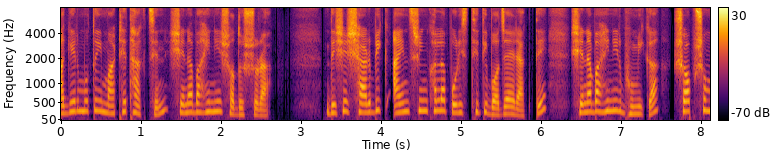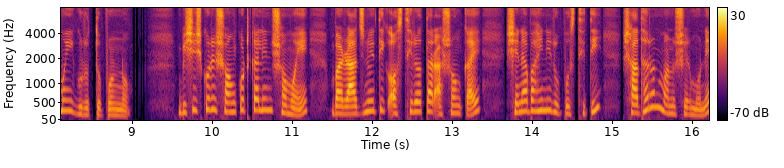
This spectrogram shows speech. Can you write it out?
আগের মতোই মাঠে থাকছেন সেনাবাহিনীর সদস্যরা। দেশের সার্বিক আইন শৃঙ্খলা পরিস্থিতি বজায় রাখতে সেনাবাহিনীর ভূমিকা সবসময়ই গুরুত্বপূর্ণ। বিশেষ করে সংকটকালীন সময়ে বা রাজনৈতিক অস্থিরতার আশঙ্কায় সেনাবাহিনীর উপস্থিতি সাধারণ মানুষের মনে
